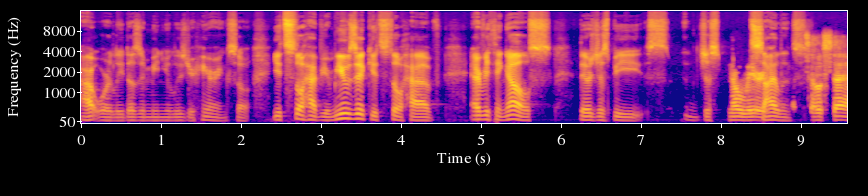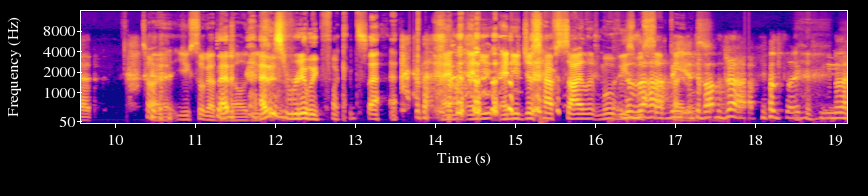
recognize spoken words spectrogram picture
outwardly doesn't mean you lose your hearing. So you'd still have your music, you'd still have everything else. There would just be just No lyrics. silence. So sad. It's all right. You still got the That, melodies that is really fucking sad. and and you and you just have silent movies with a hot beat. It's about to drop. It's like no,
